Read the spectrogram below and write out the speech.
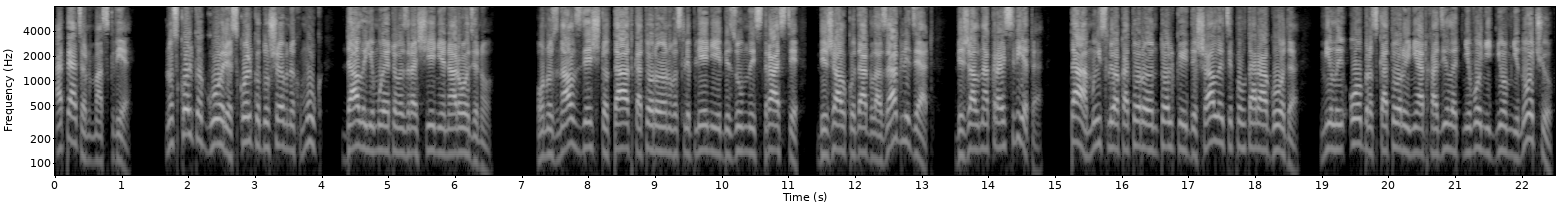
Опять он в Москве, но сколько горя, сколько душевных мук дало ему это возвращение на родину. Он узнал здесь, что та, от которой он в ослеплении безумной страсти бежал, куда глаза глядят, бежал на край света, та, мыслью о которой он только и дышал эти полтора года, милый образ которой не отходил от него ни днем, ни ночью,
